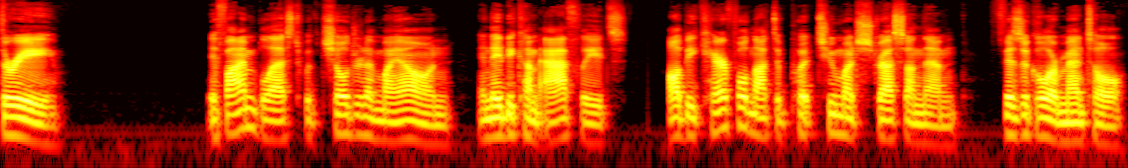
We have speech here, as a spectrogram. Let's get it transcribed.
3. If I'm blessed with children of my own and they become athletes, I'll be careful not to put too much stress on them, physical or mental.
